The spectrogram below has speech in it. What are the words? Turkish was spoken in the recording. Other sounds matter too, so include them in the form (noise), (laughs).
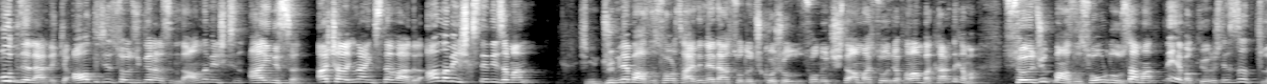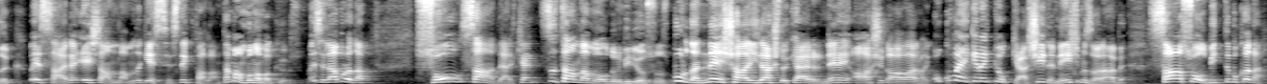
Bu dizelerdeki altı çizili sözcükler arasında anlam ilişkisinin aynısı. Aşağıdaki hangisi de vardır? Anlam ilişkisi dediği zaman Şimdi cümle bazlı sorsaydı neden sonuç koşul sonuç işte amaç sonuca falan bakardık ama sözcük bazlı sorduğu zaman neye bakıyoruz? İşte zıtlık vesaire eş anlamlık eş seslik falan tamam buna bakıyoruz. Mesela burada sol sağ derken zıt anlamlı olduğunu biliyorsunuz. Burada ne şair yaş döker ne aşık ağlar var. Okumaya gerek yok ya şiirle ne işimiz var abi. Sağ sol bitti bu kadar.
